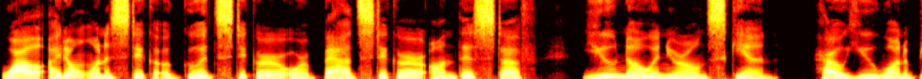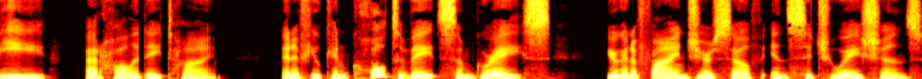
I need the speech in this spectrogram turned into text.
While I don't want to stick a good sticker or a bad sticker on this stuff, you know in your own skin how you want to be at holiday time. And if you can cultivate some grace, you're going to find yourself in situations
